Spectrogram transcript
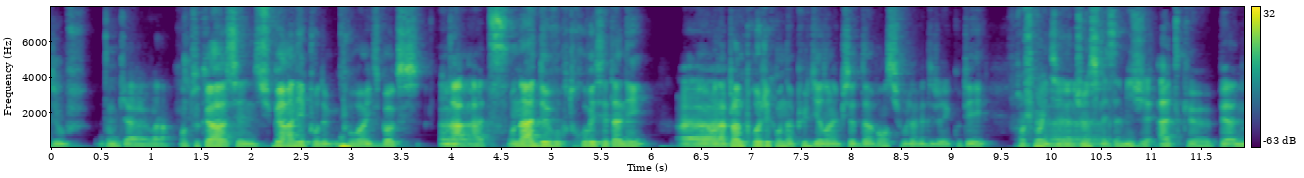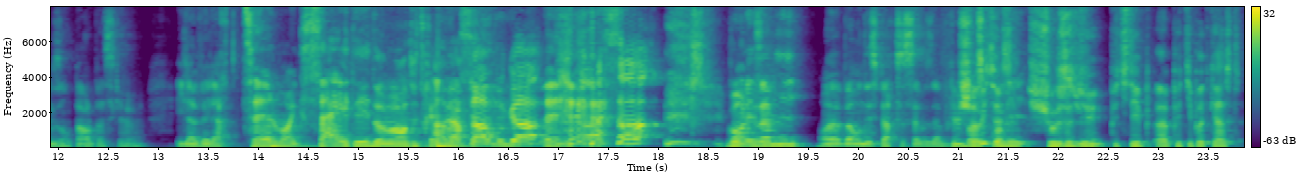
de ouf. Donc euh, voilà. En tout cas, c'est une super année pour, de- pour euh, Xbox. On Euh, a hâte. On a hâte de vous retrouver cette année. Euh, Euh, on a plein de projets qu'on a pu le dire dans l'épisode d'avant, si vous l'avez déjà écouté. Franchement, Indiana Euh, Jones, les amis, j'ai hâte que PA nous en parle parce que il avait l'air tellement excited au moment du trailer. Ah bah ça, mon gars Ah ça bon, les amis, euh, bah, on espère que ça vous a plu. Bah chose oui, promis, chose Chose due. petit, euh, petit podcast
